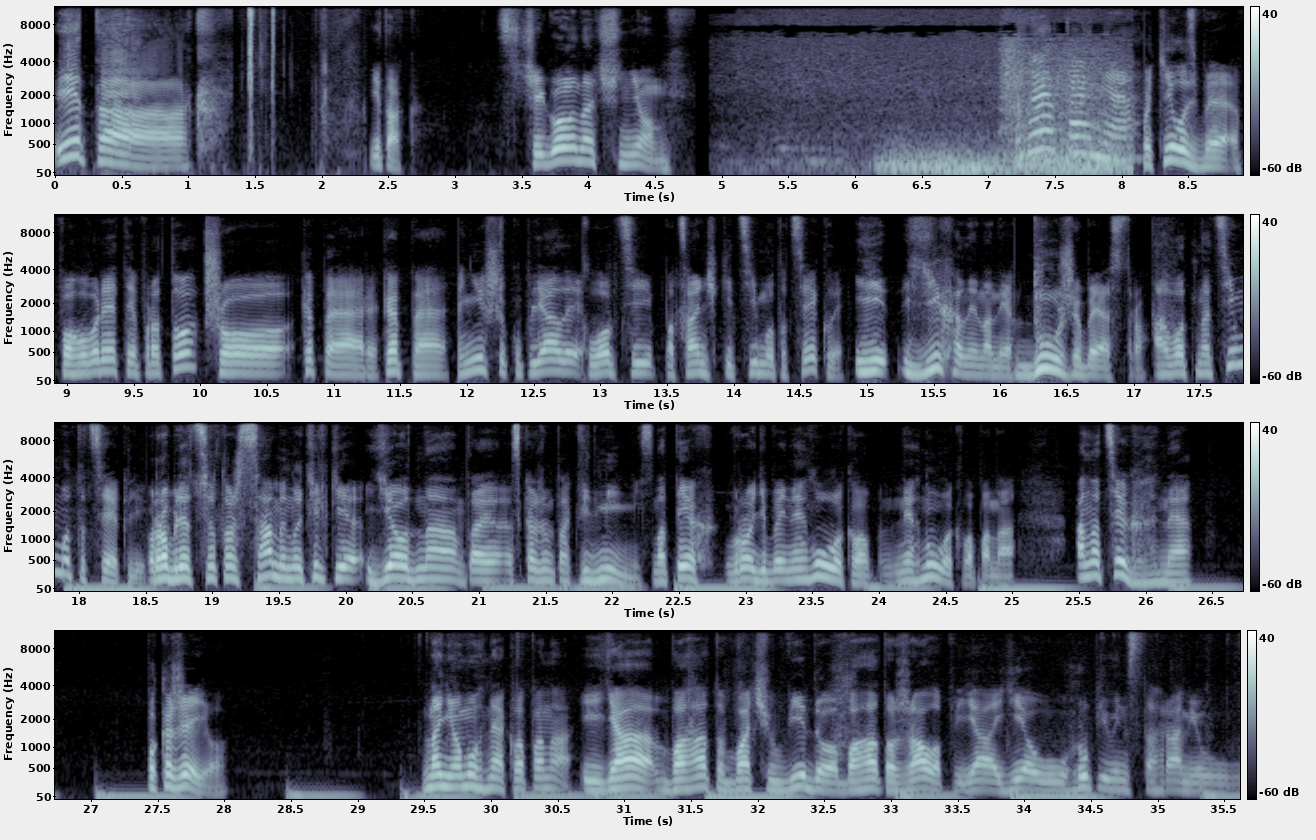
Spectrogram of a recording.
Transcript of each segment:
Итак. Итак. З чого начнем? Хотілося б поговорити про те, що КПР, КП раніше купляли хлопці, пацанчики ці мотоцикли і їхали на них дуже швидко. А от на цім мотоциклі роблять все те ж саме, але тільки є одна, та, скажімо так, відмінність. На тих вроді би не гнуло, не гнуло клапана, а на цих гне. Покажи його. На ньому гне клапана. І я багато бачив відео, багато жалоб. Я є у групі в інстаграмі, у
